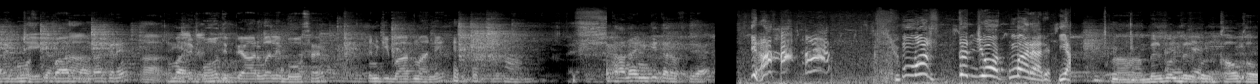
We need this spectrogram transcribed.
ठीक है बात हाँ, माना करें। हाँ, हमारे बहुत ही प्यार वाले बॉस हैं इनकी बात माने। खाना इनकी तरफ़ से है। मस्त जोक मारा रे। या। हाँ हाँ बिल्कुल बिल्कुल खाओ खाओ।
